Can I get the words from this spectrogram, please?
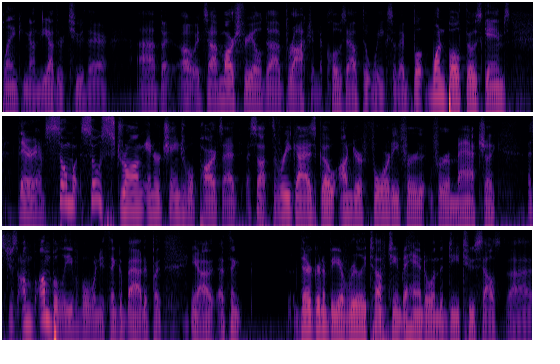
blanking on the other two there. Uh, but oh, it's uh, Marshfield uh, Brockton to close out the week. So they bo- won both those games. They have so much, so strong interchangeable parts. I, I saw three guys go under 40 for for a match. Like that's just un- unbelievable when you think about it. But you know, I, I think they're going to be a really tough team to handle in the D2 South uh,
